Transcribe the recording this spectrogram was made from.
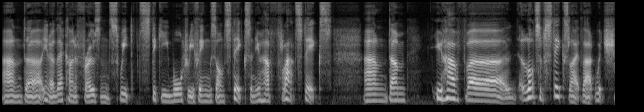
And uh, you know they're kind of frozen, sweet, sticky, watery things on sticks, and you have flat sticks, and um, you have uh, lots of sticks like that, which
